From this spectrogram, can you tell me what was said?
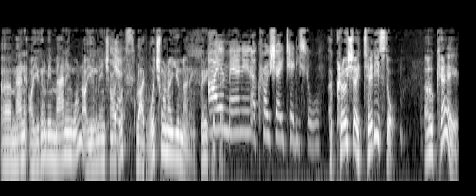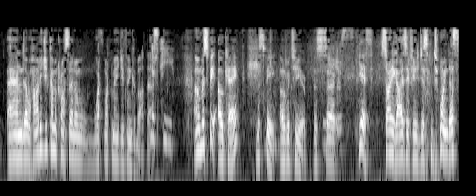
uh, man. Are you going to be manning one? Are you going to be in charge of Yes. it? Right. Which one are you manning? Very quickly. I am manning a crochet teddy store. A crochet teddy store. Okay. And uh, how did you come across that? Or what what made you think about that? Miss P. Oh, Miss P. Okay, Miss P. Over to you. This. Uh, Yes. Yes. Sorry, guys, if you just joined us.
